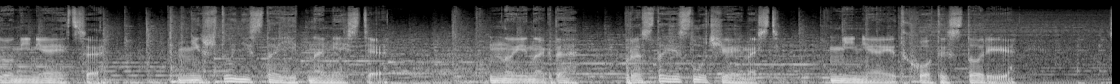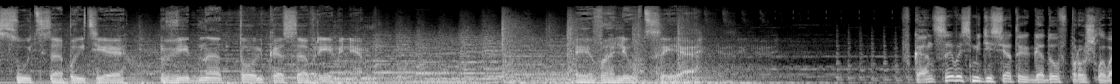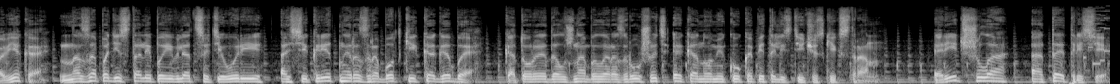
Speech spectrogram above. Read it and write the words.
Все меняется. Ничто не стоит на месте. Но иногда простая случайность меняет ход истории. Суть события видна только со временем. Эволюция. В конце 80-х годов прошлого века на Западе стали появляться теории о секретной разработке КГБ, которая должна была разрушить экономику капиталистических стран. Речь шла о Тетрисе.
